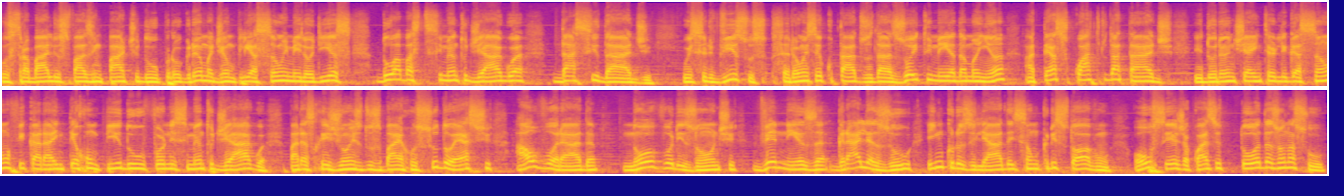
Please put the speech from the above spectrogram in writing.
Os trabalhos fazem parte do programa de ampliação e melhorias do abastecimento de água da cidade. Os serviços serão executados das oito e meia da manhã até as quatro da tarde e durante a interligação ficará interrompido o fornecimento de água para as regiões dos bairros Sudoeste, Alvorada, Novo Horizonte, Veneza, Gralha Azul, Encruzilhada e São Cristóvão, ou seja, quase toda a Zona Sul.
